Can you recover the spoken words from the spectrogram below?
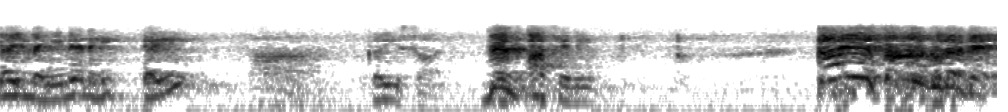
کئی مہینے نہیں، کئی کئی سال۔ دل آسے نہیں۔ کئی سال گزر گئے۔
